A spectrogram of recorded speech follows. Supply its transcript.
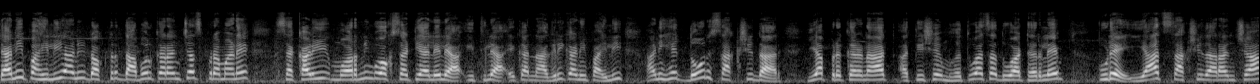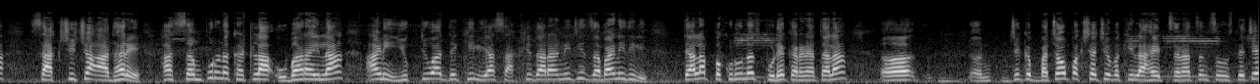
त्यांनी पाहिली आणि डॉक्टर दाभोलकरांच्याच प्रमाणे सकाळी मॉर्निंग वॉकसाठी आलेल्या इथल्या एका नागरिकांनी पाहिली आणि हे दोन साक्षीदार या प्रकरणात अतिशय महत्त्वाचा दुवा ठरले. पुढे याच साक्षीदारांच्या साक्षीच्या आधारे हा संपूर्ण खटला उभा राहिला आणि युक्तिवाद देखील या साक्षीदारांनी जी जबानी दिली त्याला पकडूनच पुढे करण्यात आला. जे क- बचाव पक्षाचे वकील आहेत सनातन संस्थेचे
